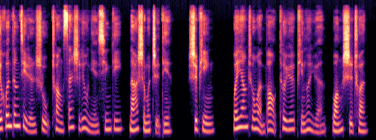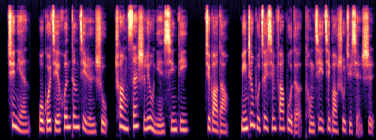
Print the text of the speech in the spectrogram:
结婚登记人数创三十六年新低，拿什么止跌？时评：文阳城晚报特约评论员王石川。去年，我国结婚登记人数创三十六年新低。据报道，民政部最新发布的统计季报数据显示，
